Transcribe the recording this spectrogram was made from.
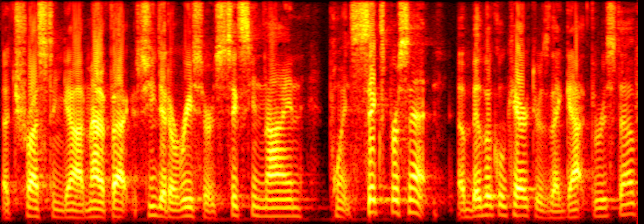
a trust in God. Matter of fact, she did a research 69.6% of biblical characters that got through stuff,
